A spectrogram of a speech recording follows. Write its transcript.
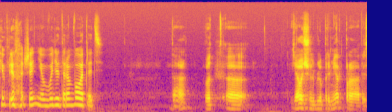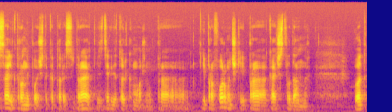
и приложение будет работать. Да, вот э, я очень люблю пример про адреса электронной почты, которые собирают везде, где только можно. Про, и про формочки, и про качество данных. Вот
